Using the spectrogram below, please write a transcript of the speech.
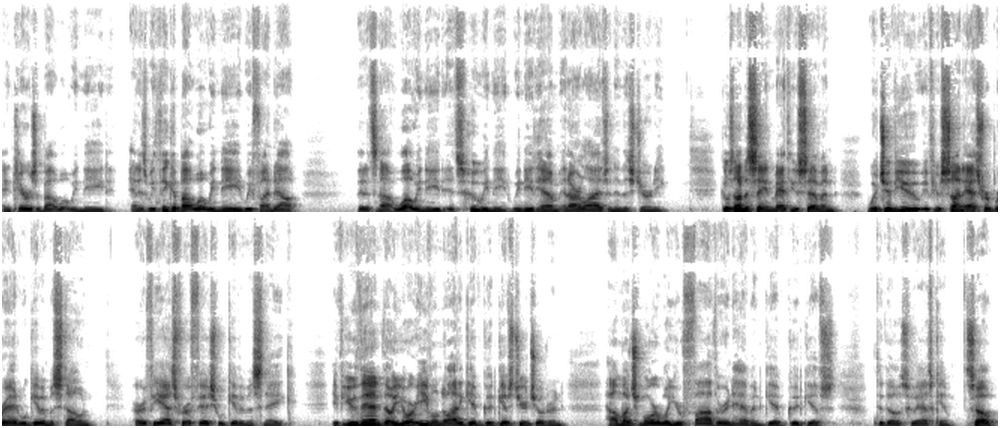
and cares about what we need? And as we think about what we need, we find out that it's not what we need, it's who we need. We need Him in our lives and in this journey. It goes on to say in Matthew 7 Which of you, if your son asks for bread, will give him a stone? Or if he asks for a fish, will give him a snake? If you then, though you are evil, know how to give good gifts to your children, how much more will your Father in heaven give good gifts to those who ask him? So,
